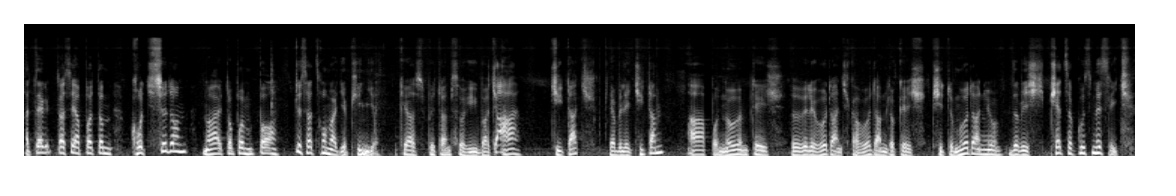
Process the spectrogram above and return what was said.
A te, to se ja potom kroč sedom, no a to potom po 10 hromadě přijde. Ja spytam so hýbať. A čítať, ja veľa čítam. A po nowym też wiele hodančka hodam, dokiż przy tym hodaniu, dobyś przeco kus myślić.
